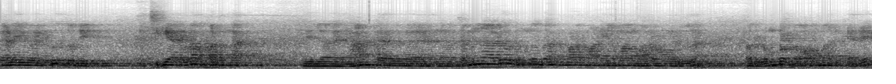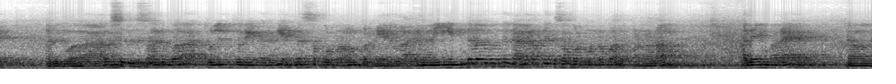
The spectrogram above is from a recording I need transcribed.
வேலை வாய்ப்பு தொழில். கட்சிக்காரெல்லாம் பணம் தான். இதில் நாட்டை நம்ம தமிழ்நாடு ரொம்ப தரமான மாநிலமாக மாறவங்கிறதுலாம் அவர் ரொம்ப கவனமாக இருக்கார். அதுக்கு அரசு சார்பாக தொழில்துறையினருக்கு எந்த சப்போர்ட் வேணாலும் பண்ணிடலாம். ஏன்னா நீங்கள் இந்த அளவுக்கு வந்து நகரத்துக்கு சப்போர்ட் பண்ணுறப்போ அதை பண்ணலாம். அதே மாதிரி நம்ம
